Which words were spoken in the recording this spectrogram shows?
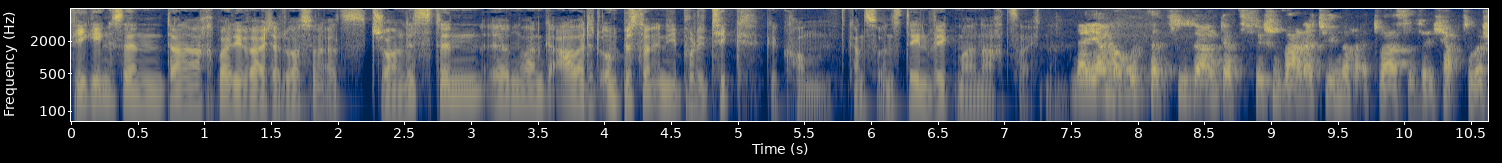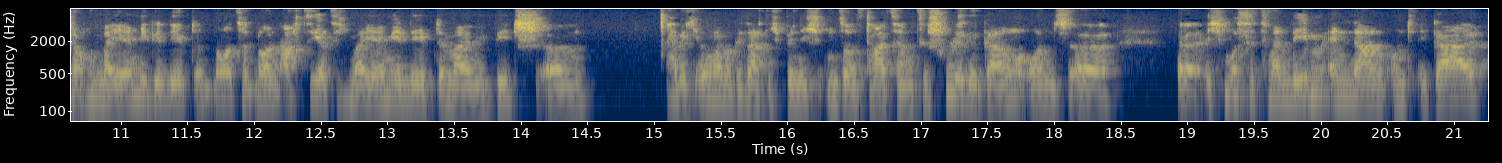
Wie ging es denn danach bei dir weiter? Du hast dann als Journalistin irgendwann gearbeitet und bist dann in die Politik gekommen. Kannst du uns den Weg mal nachzeichnen? Naja, man muss dazu sagen, dazwischen war natürlich noch etwas. Also ich habe zum Beispiel auch in Miami gelebt und 1989, als ich in Miami lebte, in Miami Beach, ähm, habe ich irgendwann mal gesagt, ich bin nicht umsonst 13 Jahre zur Schule gegangen und äh, äh, ich muss jetzt mein Leben ändern und egal,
